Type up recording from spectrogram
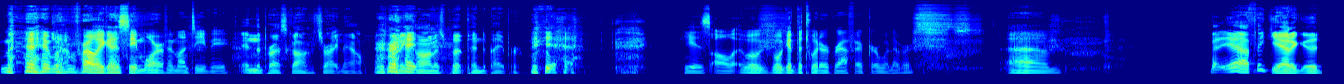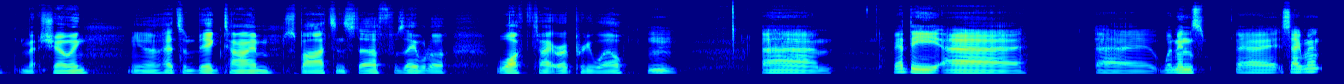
we're probably gonna see more of him on TV. in the press conference right now. Tony Right. Khan has put pen to paper. yeah, he is all. We'll we'll get the Twitter graphic or whatever. Um, But yeah, I think he had a good showing. You know, had some big time spots and stuff. Was able to walk the tightrope pretty well. mm. um, we had the uh, uh, women's uh, segment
